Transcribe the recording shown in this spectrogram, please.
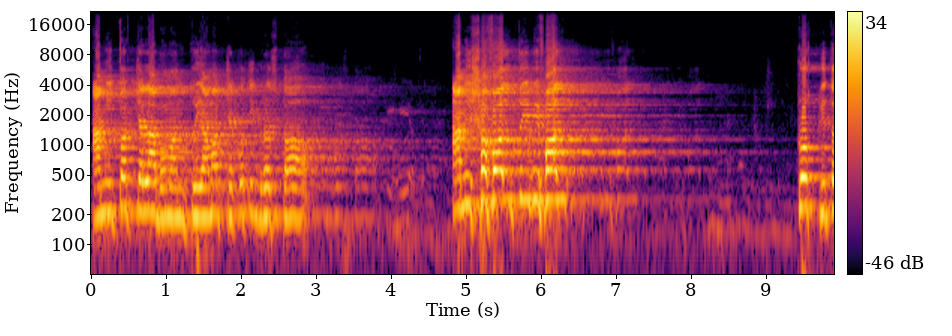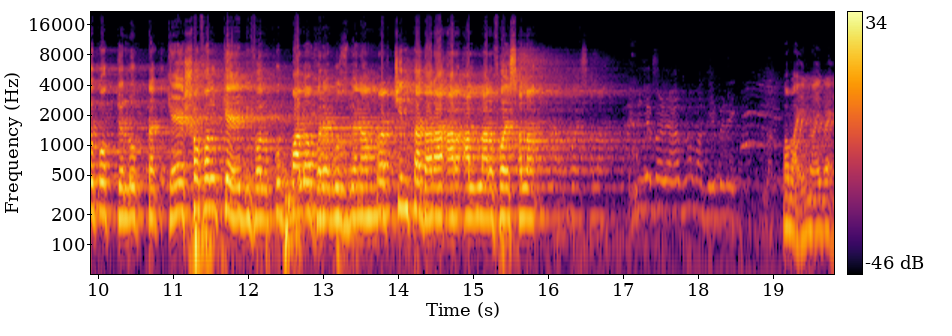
আমি তোর চেয়ে লাভবান, তুই আমার চেয়ে ক্ষতিগ্রস্ত। আমি সফল, তুই বিফল। প্রকৃত পক্ষে লোকটা কে সফল, কে বিফল, খুব ভালো করে বুঝবেন আমরা চিন্তাধারা আর আল্লাহর ফয়সালা। বাবা, এই নয় ভাই।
